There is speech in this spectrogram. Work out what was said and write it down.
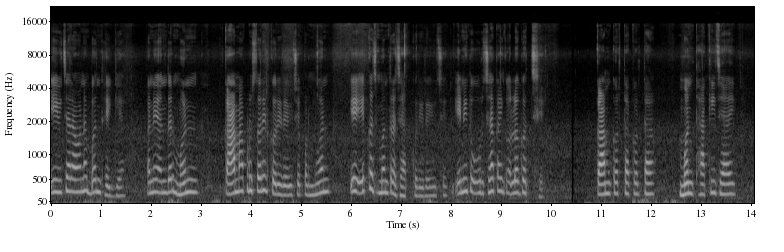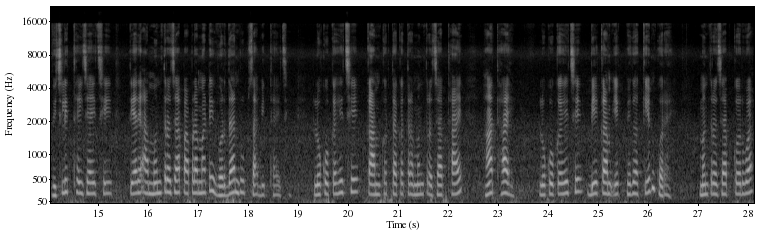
એ વિચાર આવવાના બંધ થઈ ગયા. અને અંદર મન, કામ આપણું શરીર કરી રહ્યું છે, પણ મન એ એક જ મંત્ર જાપ કરી રહ્યું છે. એની તો ઊર્જા કંઈક અલગ જ છે. કામ કરતાં કરતાં મન થાકી જાય, વિચલિત થઈ જાય છે, ત્યારે આ મંત્ર જાપ આપણા માટે વરદાન રૂપ સાબિત થાય છે. લોકો કહે છે, કામ કરતાં કરતાં મંત્ર જાપ થાય. હા, થાય. લોકો કહે છે, બે કામ એક ભેગા કેમ કરાય? મંત્ર જાપ કરવા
